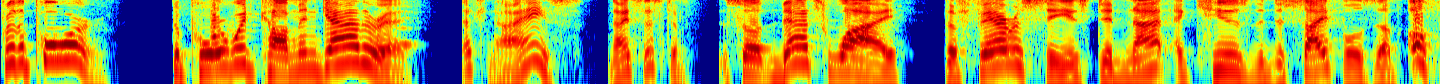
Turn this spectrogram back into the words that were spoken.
for the poor. The poor would come and gather it. That's nice. Nice system. So that's why the Pharisees did not accuse the disciples of, oh,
